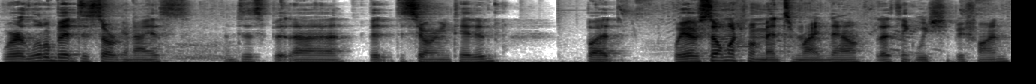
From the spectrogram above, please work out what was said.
we're a little bit disorganized and just a bit, uh, bit disorientated. But we have so much momentum right now that I think we should be fine.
